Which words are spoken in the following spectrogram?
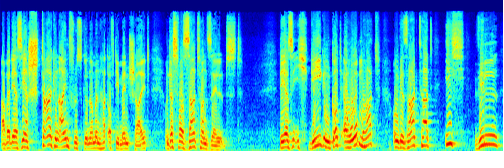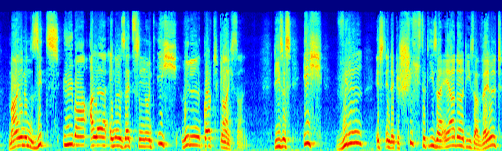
aber der sehr starken Einfluss genommen hat auf die Menschheit, und das war Satan selbst, der sich gegen Gott erhoben hat und gesagt hat, ich will meinen Sitz über alle Engel setzen und ich will Gott gleich sein. Dieses Ich will ist in der Geschichte dieser Erde, dieser Welt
